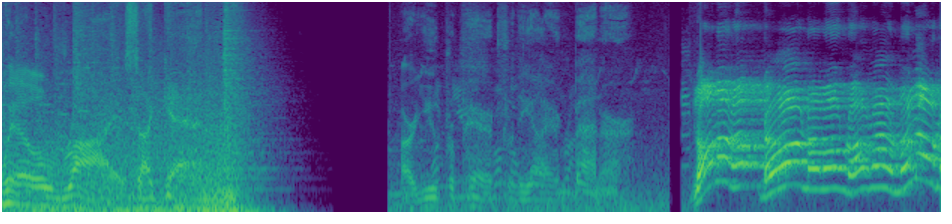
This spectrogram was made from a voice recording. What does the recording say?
will rise again. Are you prepared for the Iron Banner? No, no, no, no, no, no, no, no, no, Oh,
